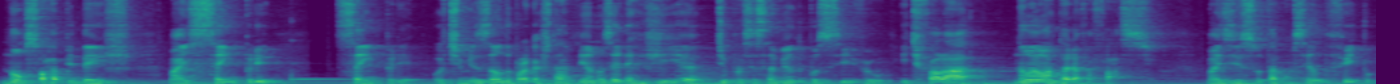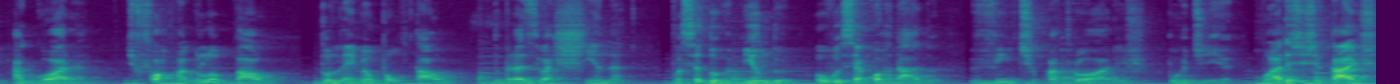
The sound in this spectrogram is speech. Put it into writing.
Não só rapidez, mas sempre, sempre otimizando para gastar menos energia de processamento possível. E te falar, não é uma tarefa fácil, mas isso está sendo feito agora, de forma global, do Leme ao Pontal, do Brasil à China, você dormindo ou você acordado 24 horas por dia. Moedas digitais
